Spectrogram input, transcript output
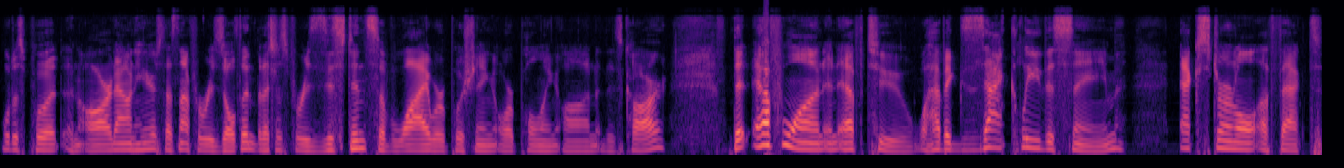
We'll just put an R down here. So that's not for resultant, but that's just for resistance of why we're pushing or pulling on this car. That F1 and F2 will have exactly the same external effect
